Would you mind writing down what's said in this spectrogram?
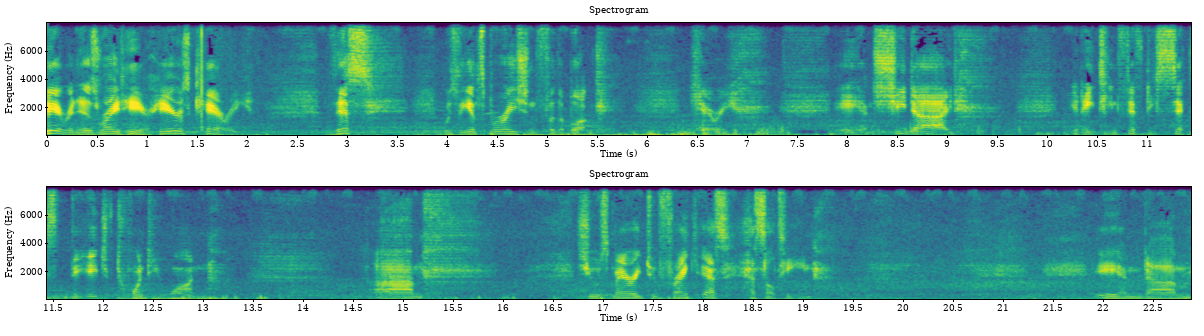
Here it is, right here. Here's Carrie. This was the inspiration for the book, Carrie. And she died in 1856 at the age of 21. Um, she was married to Frank S. Heseltine. And um,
